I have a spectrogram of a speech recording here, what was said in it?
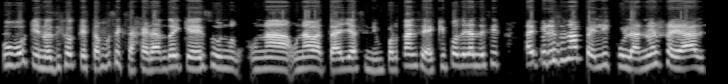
hubo quien nos dijo que estamos exagerando y que es una, una batalla sin importancia. Aquí podrían decir, ay, pero es una película, no es real.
